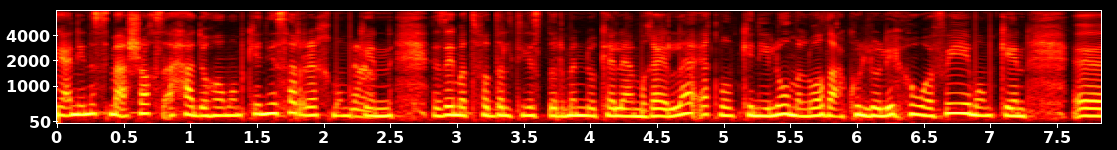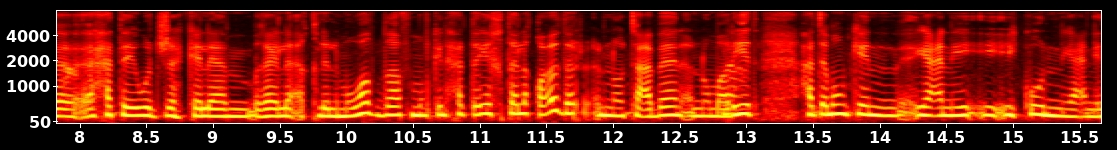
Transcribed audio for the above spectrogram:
يعني نسمع شخص أحدهم ممكن يصرخ ممكن نعم. زي ما تفضلتي يصدر منه كلام غير لائق ممكن يلوم الوضع كله اللي هو فيه ممكن آه نعم. حتى يوجه كلام غير لائق للموظف ممكن حتى يختلق عذر إنه تعبان إنه مريض. نعم. حتى ممكن يعني يكون يعني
